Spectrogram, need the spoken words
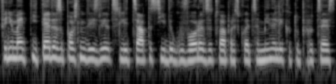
в един момент и те да започнат да излизат с лицата си и да говорят за това, през което са минали като процес.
